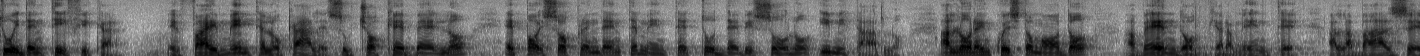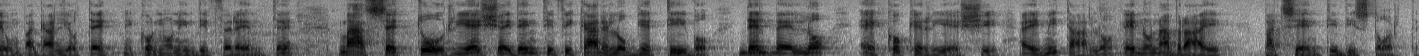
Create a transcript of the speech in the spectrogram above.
Tu identifica e fai mente locale su ciò che è bello e poi sorprendentemente tu devi solo imitarlo. Allora in questo modo, avendo chiaramente alla base un bagaglio tecnico non indifferente, ma se tu riesci a identificare l'obiettivo del bello, ecco che riesci a imitarlo e non avrai pazienti distorte.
